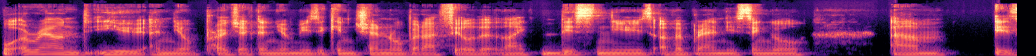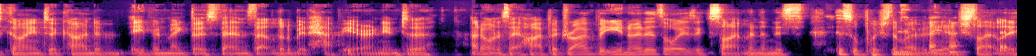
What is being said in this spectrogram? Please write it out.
well around you and your project and your music in general. But I feel that like this news of a brand new single um, is going to kind of even make those fans that little bit happier and into I don't want to say hyperdrive, but you know, there's always excitement, and this this will push them over the edge slightly.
